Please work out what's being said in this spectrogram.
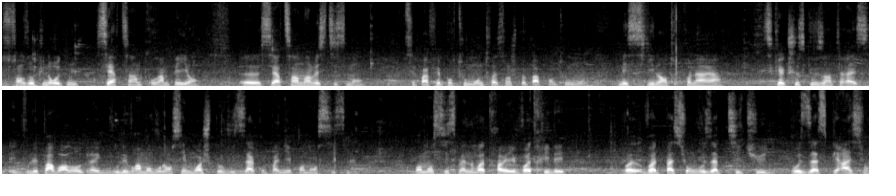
sans aucune retenue. Certes, c'est un programme payant, euh, certes, c'est un investissement. C'est pas fait pour tout le monde, de toute façon, je ne peux pas prendre tout le monde. Mais si l'entrepreneuriat, c'est quelque chose qui vous intéresse et que vous ne voulez pas avoir de regrets, que vous voulez vraiment vous lancer, moi je peux vous accompagner pendant six semaines. Pendant six semaines, on va travailler votre idée, votre passion, vos aptitudes, vos aspirations.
